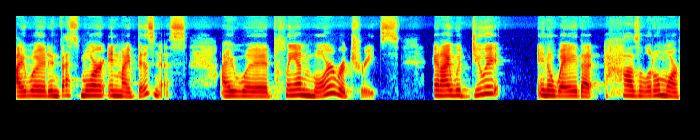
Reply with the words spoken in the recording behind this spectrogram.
I would invest more in my business. I would plan more retreats and I would do it in a way that has a little more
